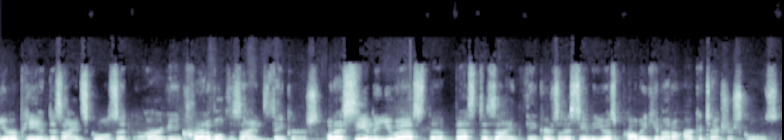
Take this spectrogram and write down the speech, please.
European design schools that are incredible design thinkers. What I see in the US, the best design thinkers that I see in the US probably came out of architecture schools.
